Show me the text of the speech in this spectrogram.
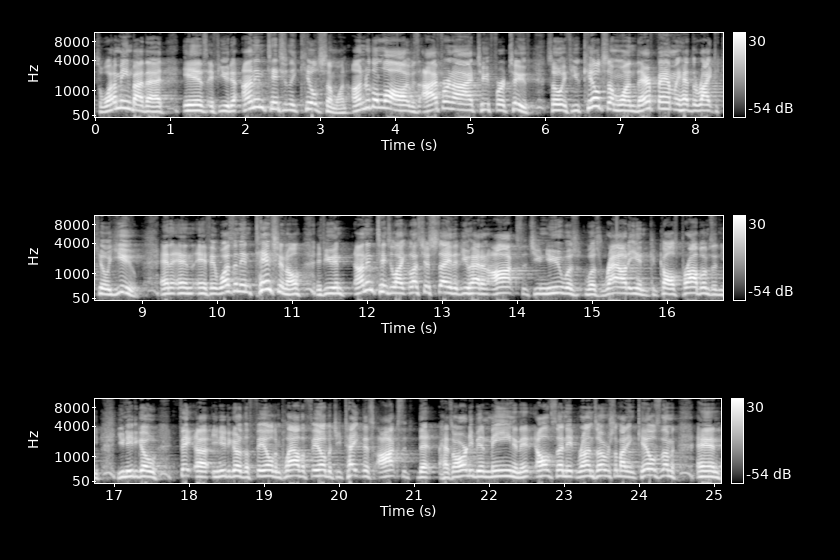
So what I mean by that is if you'd unintentionally killed someone, under the law, it was eye for an eye, tooth for a tooth. So if you killed someone, their family had the right to kill you. And, and if it wasn't intentional, if you unintentional, like let's just say that you had an ox that you knew was, was rowdy and could cause problems and you, you need to go, uh, you need to go to the field and plow the field, but you take this ox that, that has already been mean and it, all of a sudden it runs over somebody and kills them and,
